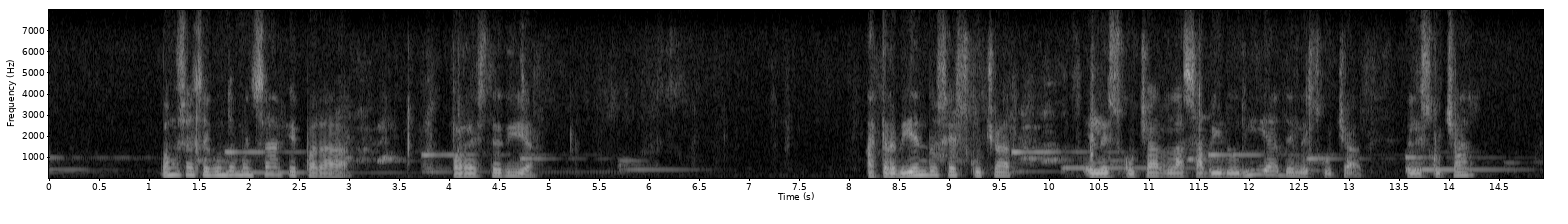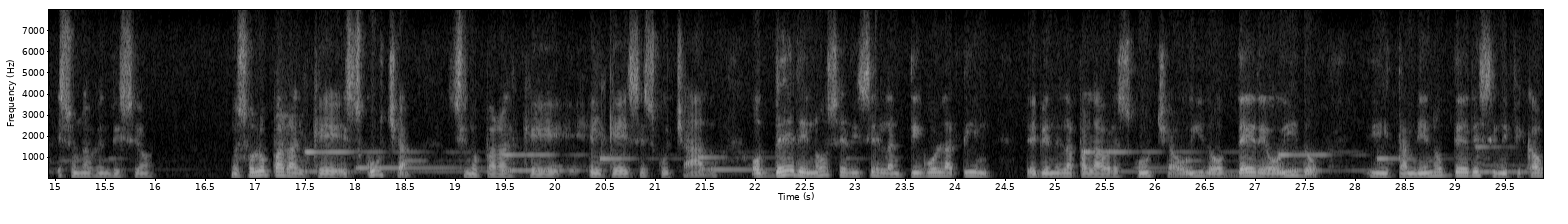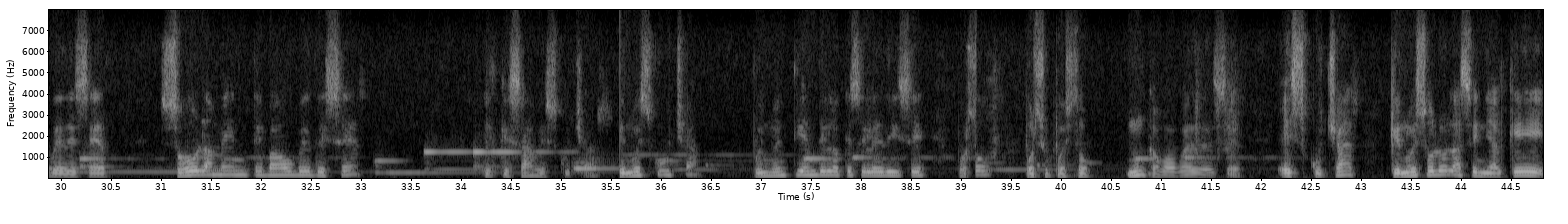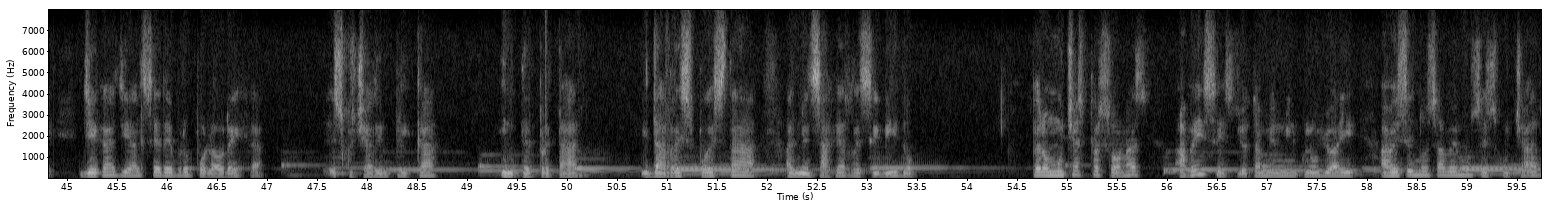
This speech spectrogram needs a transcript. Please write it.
Vamos al segundo mensaje para, para este día. Atreviéndose a escuchar, el escuchar, la sabiduría del escuchar. El escuchar es una bendición, no solo para el que escucha, sino para el que, el que es escuchado. Obdere, no se dice el antiguo latín, de viene la palabra escucha, oído, obdere, oído, y también obdere significa obedecer Solamente va a obedecer el que sabe escuchar. Que no escucha, pues no entiende lo que se le dice, por, por supuesto, nunca va a obedecer. Escuchar, que no es solo la señal que llega allí al cerebro por la oreja. Escuchar implica interpretar y dar respuesta al mensaje recibido. Pero muchas personas, a veces, yo también me incluyo ahí, a veces no sabemos escuchar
